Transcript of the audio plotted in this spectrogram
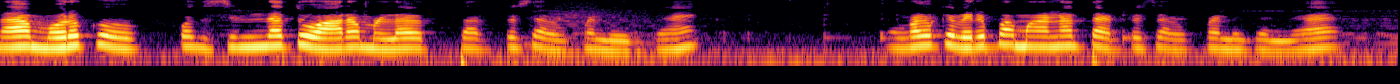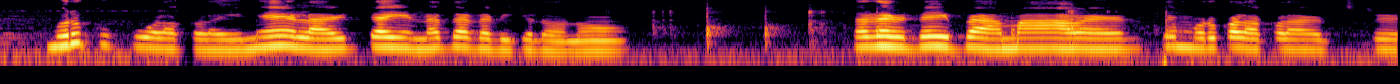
நான் முறுக்கு கொஞ்சம் சின்ன துவாரமுள்ள தட்டு செலக்ட் பண்ணியிருக்கேன். உங்களுக்கு விருப்பமான தட்டு செலக்ட் பண்ணிக்கோங்க. முறுக்கு கூழக்குழையுமே லைட்டாக எண்ணெய் தடவிக்கிடணும். தடவிட்டு இப்போ மாவை எடுத்து முறுக்குழக்குழ வச்சுட்டு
